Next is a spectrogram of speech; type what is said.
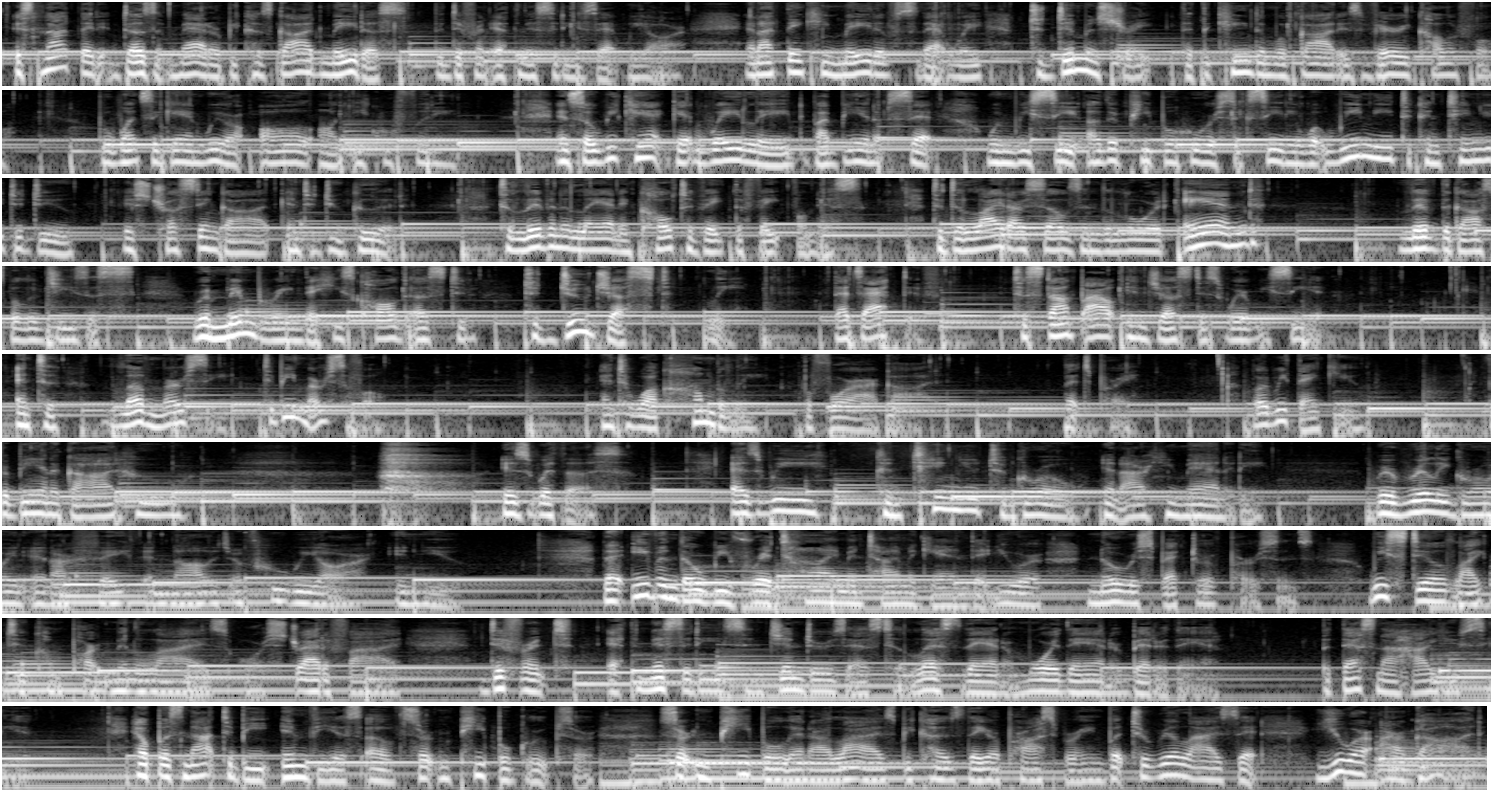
it's not that it doesn't matter because God made us the different ethnicities that we are. And I think He made us that way to demonstrate that the kingdom of God is very colorful. But once again, we are all on equal footing. And so we can't get waylaid by being upset when we see other people who are succeeding. What we need to continue to do is trust in God and to do good, to live in a land and cultivate the faithfulness, to delight ourselves in the Lord and live the gospel of Jesus, remembering that He's called us to, to do justly. That's active. To stomp out injustice where we see it. And to love mercy, to be merciful. And to walk humbly before our God. Let's pray. Lord, we thank you for being a God who is with us as we continue to grow in our humanity, we're really growing in our faith and knowledge of who we are in you. That even though we've read time and time again that you are no respecter of persons, we still like to compartmentalize or stratify different ethnicities and genders as to less than or more than or better than but that's not how you see it. Help us not to be envious of certain people groups or certain people in our lives because they are prospering, but to realize that You are our God,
